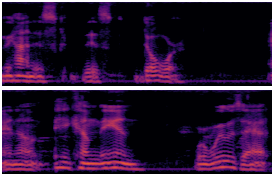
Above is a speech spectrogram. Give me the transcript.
behind this this door. And uh, he come in where we was at.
